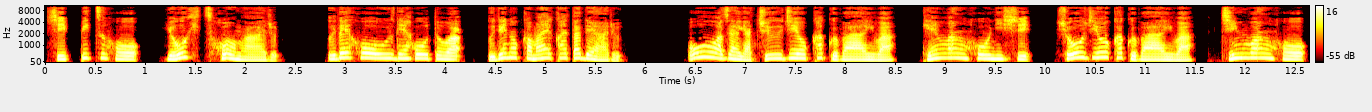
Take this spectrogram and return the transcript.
執筆法、洋筆法がある。腕法腕法とは、腕の構え方である。大技や中字を書く場合は、剣腕法にし、小字を書く場合は、鎮腕法、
